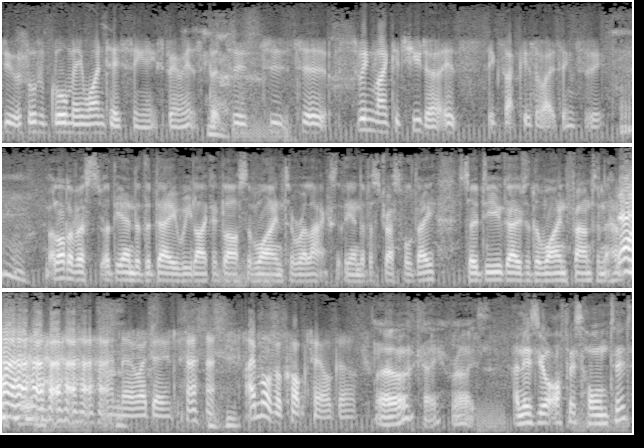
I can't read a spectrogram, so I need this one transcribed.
do a sort of gourmet wine tasting experience, but to, to, to swing like a Tudor, it's exactly the right thing to do. A lot of us, at the end of the day, we like a glass of wine to relax at the end of a stressful day. So, do you go to the wine fountain? At no, I don't. I'm more of a cocktail girl. Oh, okay, right. And is your office haunted?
